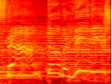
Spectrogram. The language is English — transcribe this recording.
stand, the Melini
